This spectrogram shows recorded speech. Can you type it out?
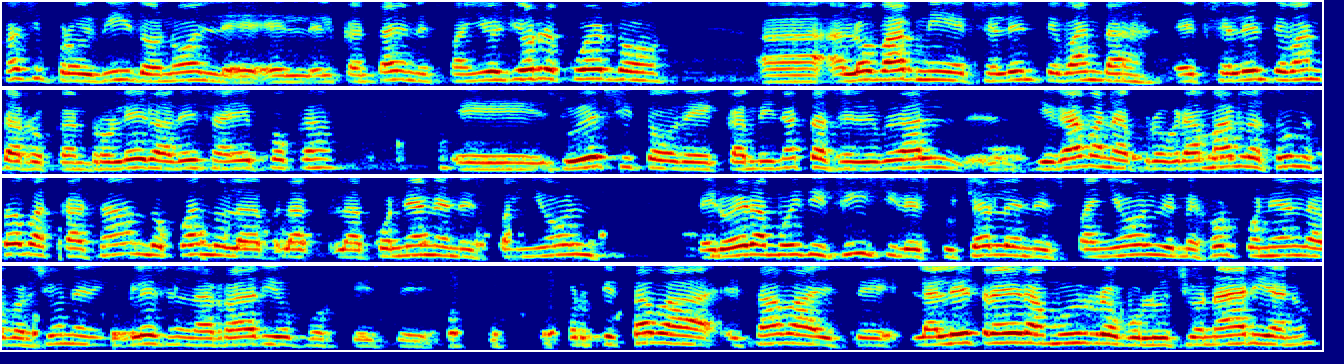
casi prohibido, ¿no? El, el, el cantar en español. Yo recuerdo a, a Love Army, excelente banda, excelente banda rock and rollera de esa época. Eh, su éxito de Caminata Cerebral, llegaban a programarla, uno estaba cazando cuando la, la, la ponían en español, pero era muy difícil escucharla en español, de mejor ponían la versión en inglés en la radio porque este, porque estaba, estaba, este, la letra era muy revolucionaria, ¿no?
